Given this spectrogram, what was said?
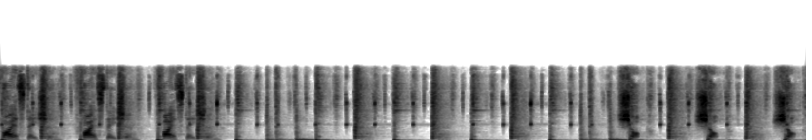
Fire station, fire station, fire station. Shop, shop, shop.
